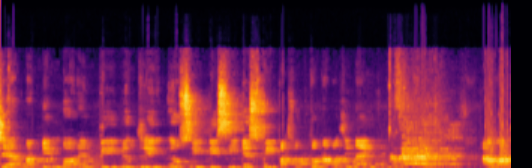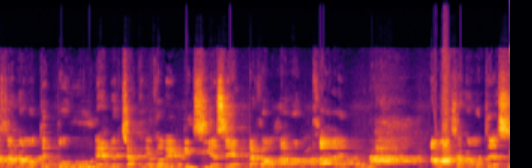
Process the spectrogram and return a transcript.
চেয়ারম্যান মেম্বার এমপি মন্ত্রী ওসি ডিসি এসপি পাঁচক্ত নামাজি নাই। আমার জানা মতে বহু র্যাবের চাকরি করে ডিসি আছে এক টাকাও হারাম খায়। আমার জানা মতে আছে।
